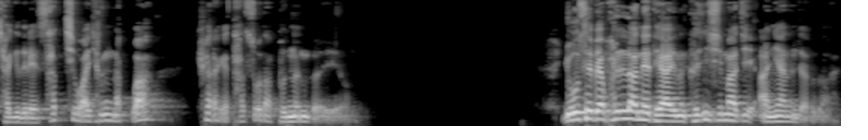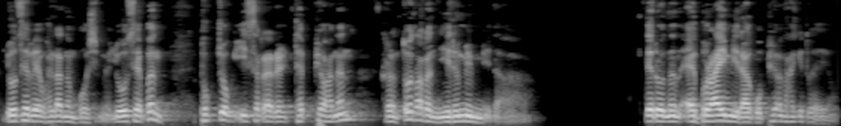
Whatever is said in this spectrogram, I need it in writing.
자기들의 사치와 향락과 쾌락에 다 쏟아 붓는 거예요. 요셉의 환란에 대하여는 근심하지 아니하는 자로다. 요셉의 환란은 무엇입니까? 요셉은 북쪽 이스라엘을 대표하는 그런 또 다른 이름입니다. 때로는 에브라임이라고 표현하기도 해요.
